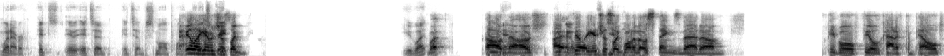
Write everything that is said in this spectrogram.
whatever. It's it, it's a it's a small point. i feel like it was just like You- what? What? Oh Yeah. no, I was. I, I feel like it's just like one of those things that um, people feel kind of compelled.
